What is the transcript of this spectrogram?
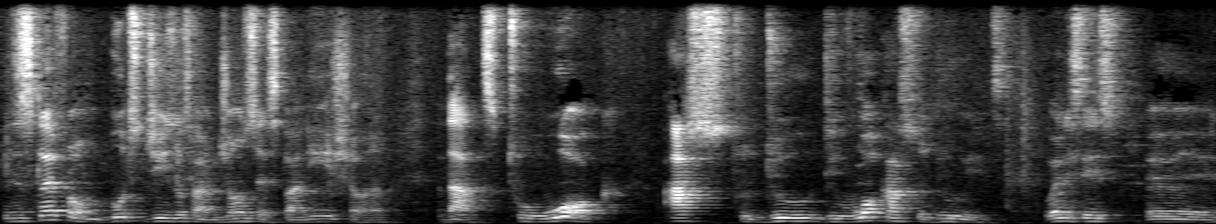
it is clear from both Jesus and John's explanation that to walk has to do the walk has to do it. when it says uh,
